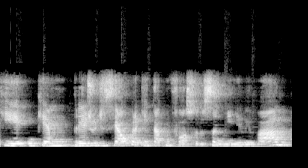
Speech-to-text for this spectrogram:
que, o que é prejudicial para quem está com fósforo sanguíneo elevado,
